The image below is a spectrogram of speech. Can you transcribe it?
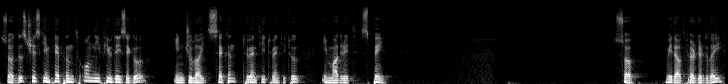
so this chess game happened only a few days ago in July 2nd, 2022 in Madrid, Spain. So, Without further delay,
